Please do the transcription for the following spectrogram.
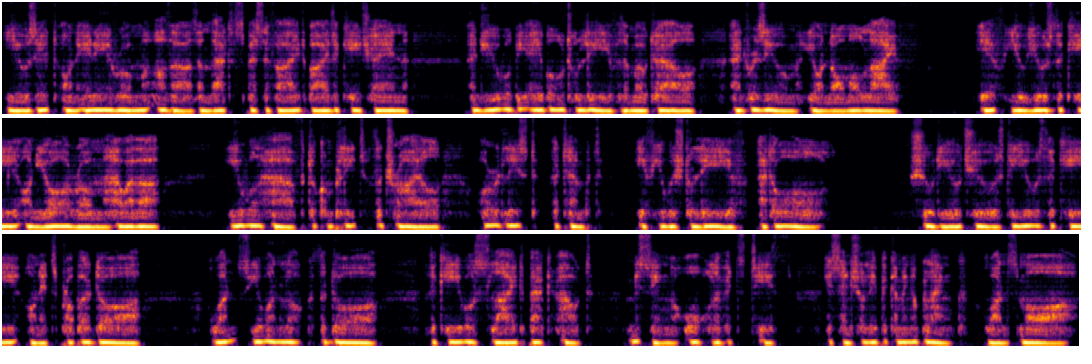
Use it on any room other than that specified by the keychain, and you will be able to leave the motel and resume your normal life. If you use the key on your room, however, you will have to complete the trial, or at least attempt if you wish to leave at all. Should you choose to use the key on its proper door, once you unlock the door, the key will slide back out, missing all of its teeth, essentially becoming a blank once more.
